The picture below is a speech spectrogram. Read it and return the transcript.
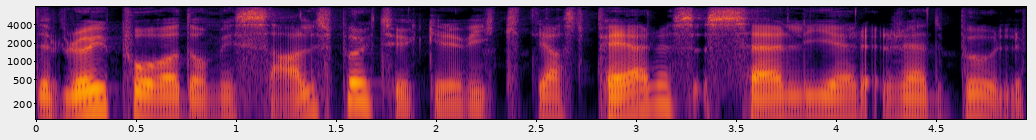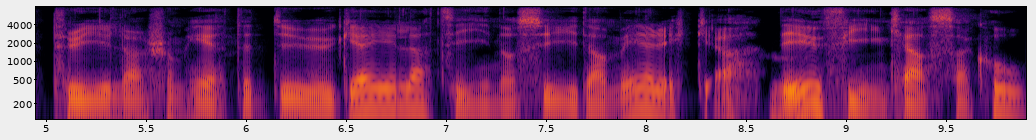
Det beror ju på vad de i Salzburg tycker är viktigast. Peres säljer Red Bull-prylar som heter duga i Latin och Sydamerika. Det är ju mm. fin kassako.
